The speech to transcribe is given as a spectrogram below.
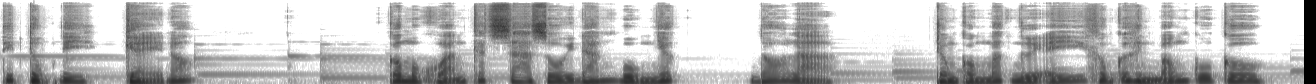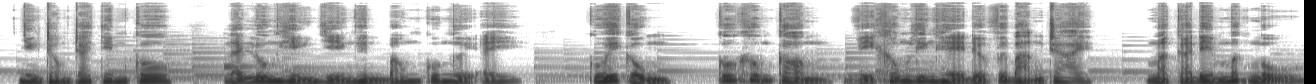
tiếp tục đi, kệ nó. Có một khoảng cách xa xôi đáng buồn nhất, đó là trong con mắt người ấy không có hình bóng của cô, nhưng trong trái tim cô lại luôn hiện diện hình bóng của người ấy. Cuối cùng, cô không còn vì không liên hệ được với bạn trai mà cả đêm mất ngủ.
